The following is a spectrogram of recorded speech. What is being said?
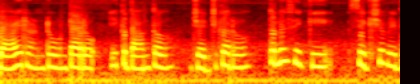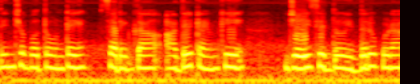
లాయర్ అంటూ ఉంటారు. ఇక దాంతో జడ్జి గారు తులసికి శిక్ష విధించబోతూ ఉంటే సరిగ్గా అదే టైంకి జై సిద్ధు ఇద్దరు కూడా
